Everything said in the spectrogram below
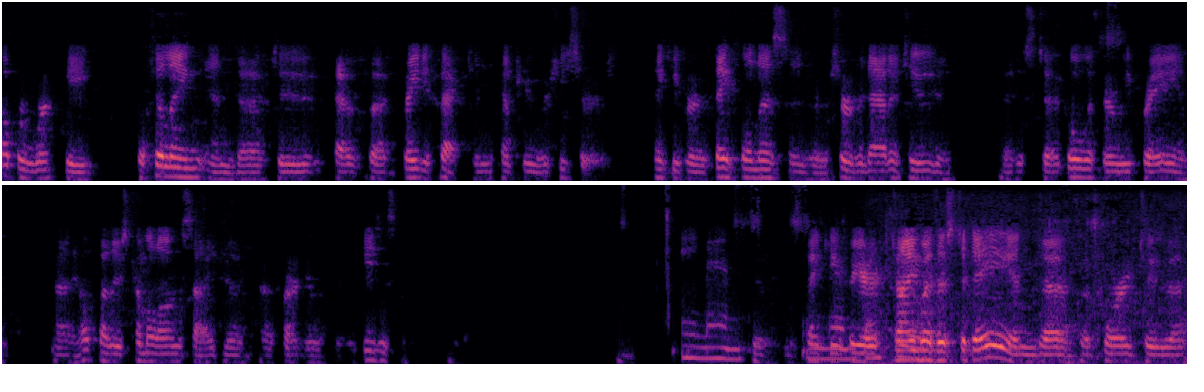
help her work be fulfilling and uh, to have great effect in the country where she serves. Thank you for her faithfulness and her servant attitude. And uh, just go with her, we pray, and uh, help others come alongside to partner with her. In Jesus' name. Amen. Thank Amen. you for your Thank time you. with us today and uh, look forward to uh,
